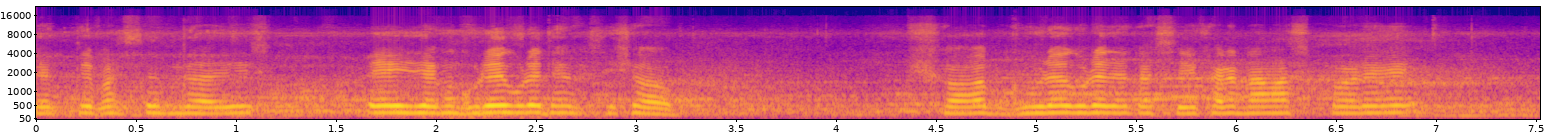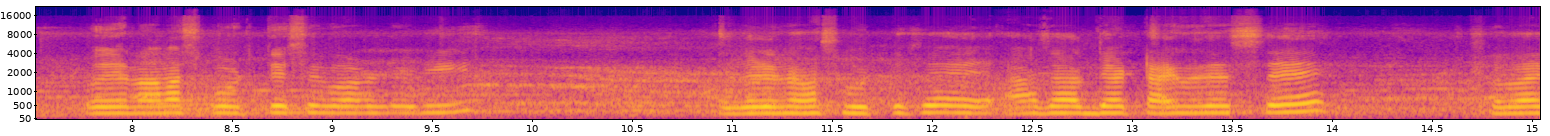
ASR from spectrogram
দেখতে পাচ্ছেন গাইস এই যে আমি ঘুরে ঘুরে দেখাচ্ছি সব। সব ঘুরে ঘুরে দেখাচ্ছি। এখানে নামাজ পড়ে, ওই নামাজ পড়তেছে অলরেডি অলরেডি নামাজ পড়তেছে, আজান দেওয়ার টাইম হয়ে যাচ্ছে। সবাই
